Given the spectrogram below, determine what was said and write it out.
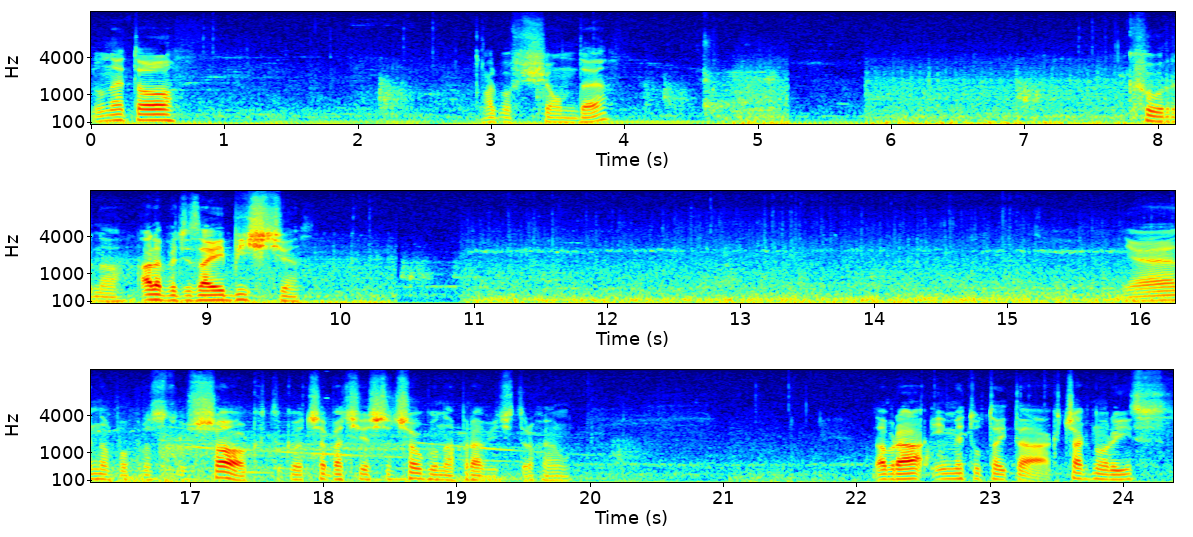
Luneto... Albo wsiądę. Kurna, ale będzie zajebiście. Nie, no po prostu szok. Tylko trzeba ci jeszcze czołgu naprawić trochę. Dobra, i my tutaj tak. Chuck Norris.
